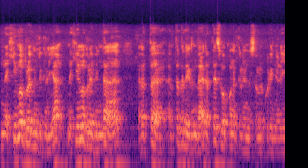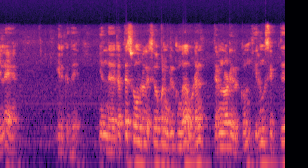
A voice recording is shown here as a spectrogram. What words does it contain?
இந்த ஹீமோகுளோபின் இருக்கு இல்லையா? இந்த ஹீமோகுளோபின் தான் ரத்த ரத்தத்தில் இருந்தால் ரத்த சிவப்பணுக்கள் என்று சொல்லக்கூடிய நிலையிலே இருக்குது. இந்த ரத்த சிவப்பு சிவப்பணுக்கள் இருக்கும்போது உடல் திறனோடு இருக்கும். இரும்பு சக்தி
